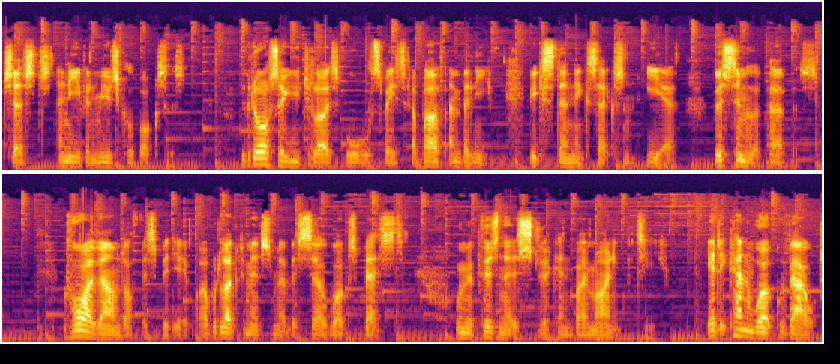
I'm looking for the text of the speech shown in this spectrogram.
chests, and even musical boxes. You could also utilize wall space above and beneath the extending section here for a similar purpose. Before I round off this video, I would like to mention that this cell works best when the prisoner is stricken by mining fatigue. Yet it can work without,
